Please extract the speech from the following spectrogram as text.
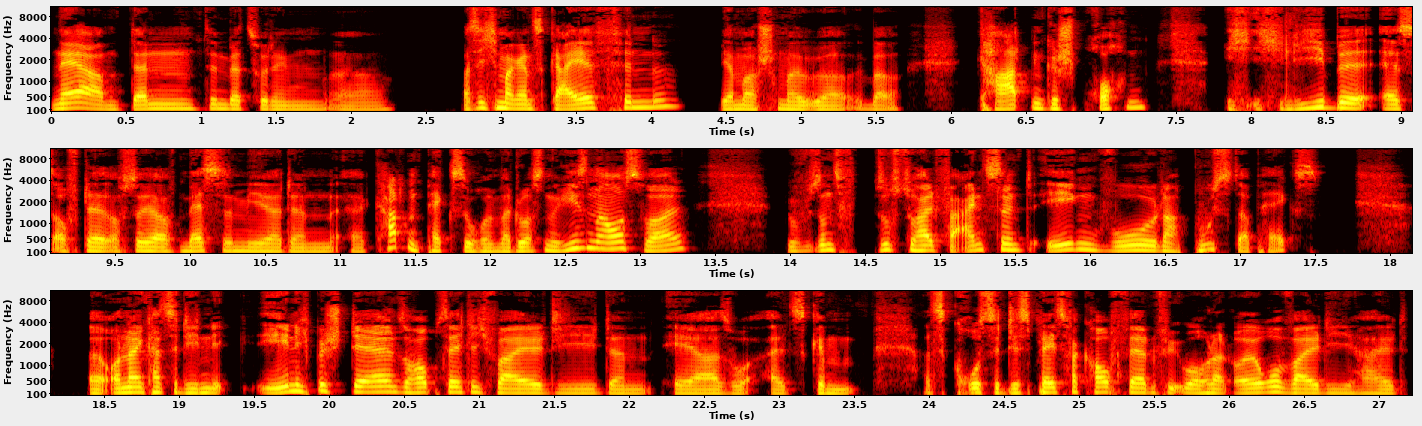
Naja, dann sind wir zu dem, äh, was ich immer ganz geil finde. Wir haben ja schon mal über, über Karten gesprochen. Ich, ich liebe es auf der auf der Messe mir dann äh, Kartenpacks zu holen, weil du hast eine riesen Auswahl. Du, sonst suchst du halt vereinzelt irgendwo nach Booster Packs äh, online kannst du die eh nicht bestellen, so hauptsächlich, weil die dann eher so als, als große Displays verkauft werden für über 100 Euro, weil die halt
